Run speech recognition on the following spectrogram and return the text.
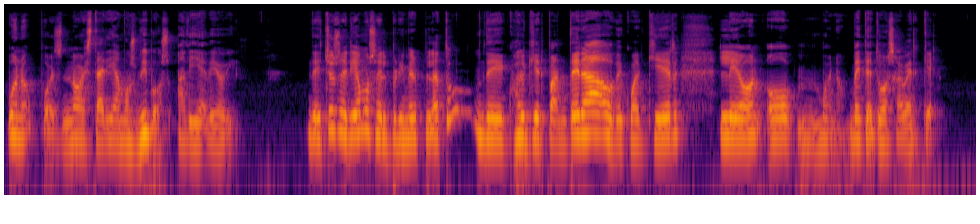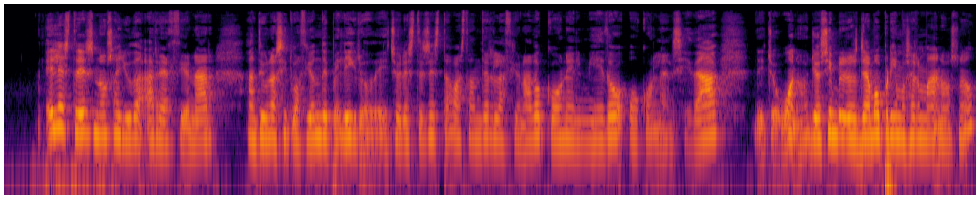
bueno, pues no estaríamos vivos a día de hoy. De hecho, seríamos el primer plato de cualquier pantera o de cualquier león o, mm, bueno, vete tú a saber qué. El estrés nos ayuda a reaccionar ante una situación de peligro. De hecho, el estrés está bastante relacionado con el miedo o con la ansiedad. De hecho, bueno, yo siempre los llamo primos hermanos, ¿no?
